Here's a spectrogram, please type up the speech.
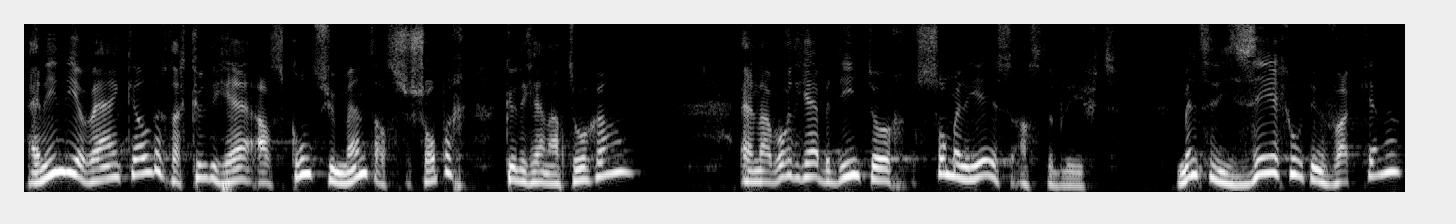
En in die wijnkelder, daar kun jij als consument, als shopper, kun jij naartoe gaan. En dan word jij bediend door sommeliers, alstublieft. Mensen die zeer goed hun vak kennen.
